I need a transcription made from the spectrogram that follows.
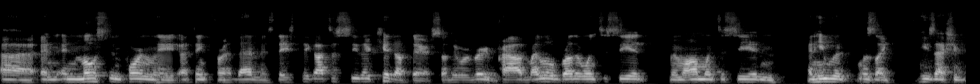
uh, and and most importantly, I think for them is they they got to see their kid up there, so they were very proud. My little brother went to see it. My mom went to see it, and and he would, was like he was actually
